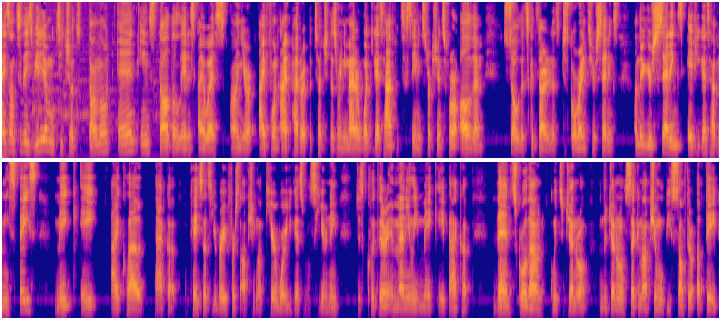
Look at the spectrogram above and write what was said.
guys, on today's video I'm going to teach you how to download and install the latest iOS on your iPhone, iPad, or iPod Touch. It doesn't really matter what you guys have, it's the same instructions for all of them. So let's get started. Let's just go right into your settings. Under your settings, if you guys have any space, make a iCloud backup. Okay, so that's your very first option up here where you guys will see your name. Just click there and manually make a backup. Then scroll down, go into general. Under general, second option will be software update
